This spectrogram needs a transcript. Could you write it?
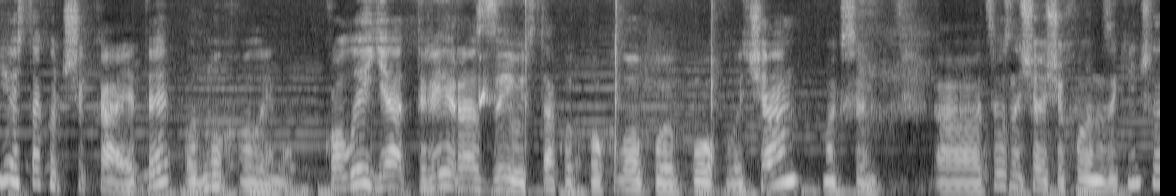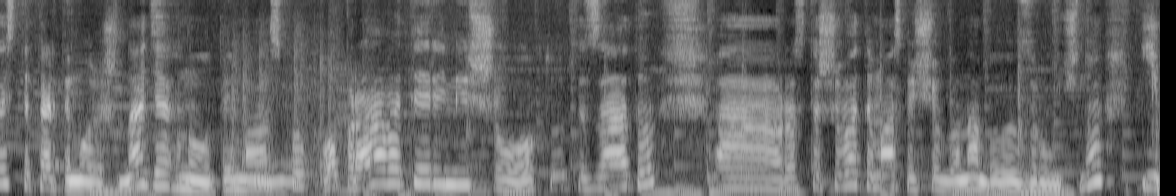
і ось так от чекаєте одну хвилину. Коли я три рази ось так от похлопаю по плечам, Максим, е, це означає, що хвилина закінчилась. Тепер ти можеш надягнути маску, поправити ремішок тут ззаду, розташувати маску, щоб вона була зручно, і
